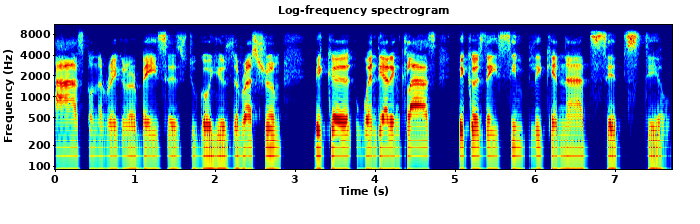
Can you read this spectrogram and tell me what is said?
ask on a regular basis to go use the restroom because when they are in class because they simply cannot sit still.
